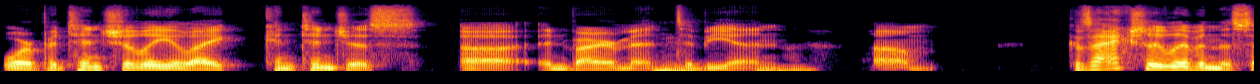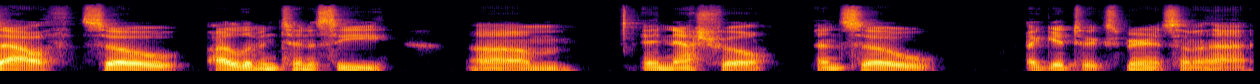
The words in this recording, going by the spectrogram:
or potentially like contentious uh environment to be in. Um because i actually live in the south so i live in tennessee um in nashville and so i get to experience some of that.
